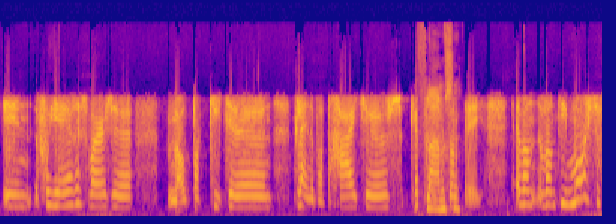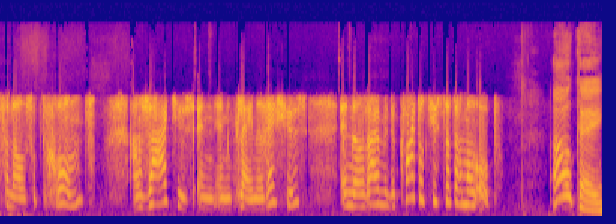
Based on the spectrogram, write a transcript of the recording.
in foyeres... waar ze... Nou, parkieten, kleine papegaaitjes. Ik heb Vlaamse. Eh, En want, want die morsen van alles op de grond... aan zaadjes en, en kleine restjes... en dan ruimen de kwarteltjes dat allemaal op. Ah, Oké.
